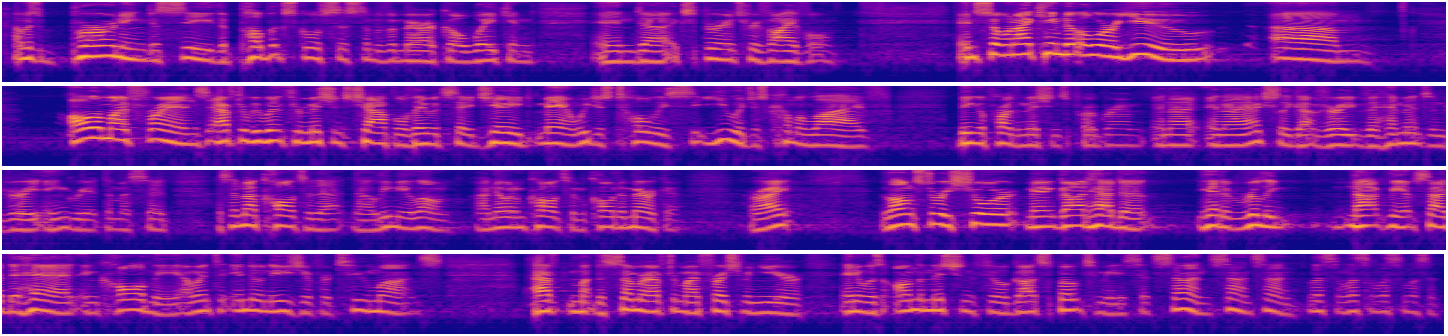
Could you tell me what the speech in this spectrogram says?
I was burning to see the public school system of America awakened and uh, experience revival. And so when I came to ORU, um, all of my friends, after we went through Missions Chapel, they would say, Jade, man, we just totally see you would just come alive being a part of the missions program. And I, and I actually got very vehement and very angry at them. I said, I said, I'm not called to that. Now leave me alone. I know what I'm called to. I'm called to America. All right? Long story short, man, God had to, he had to really knock me upside the head and call me. I went to Indonesia for two months. After my, the summer after my freshman year, and it was on the mission field. God spoke to me. He said, Son, son, son, listen, listen, listen, listen.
